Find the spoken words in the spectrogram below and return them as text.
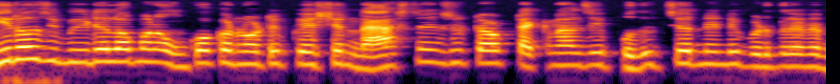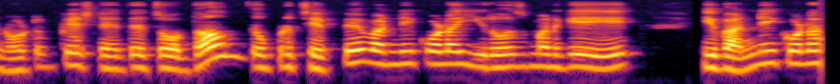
ఈ రోజు వీడియోలో మనం ఇంకొక notification national institute of technology Puducherry నుండి విడుదలైన నోటిఫికేషన్ అయితే చూద్దాం. ఇప్పుడు చెప్పేవన్నీ కూడా ఈ రోజు మనకి ఇవన్నీ కూడా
